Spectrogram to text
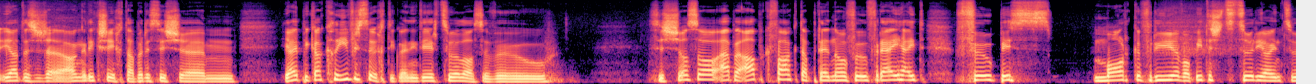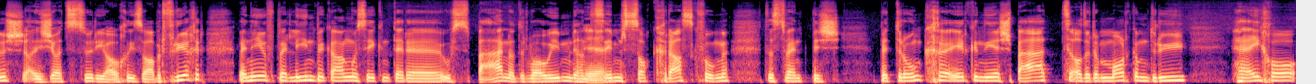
ja, das ist eine andere Geschichte, aber es ist, ähm, ja, ich bin gar eifersüchtig, wenn ich dir zulasse, weil es ist schon so eben abgefuckt, aber dann noch viel Freiheit, viel bis morgen früh, wobei das ist in Zürich auch inzwischen, ist ja jetzt Zürich auch ein bisschen so, aber früher, wenn ich auf Berlin begangen aus irgendeiner, aus Bern oder wo auch immer, dann habe ich immer so krass gefunden, dass du, wenn du bist betrunken irgendwie spät oder am Morgen um drei heimkommen,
